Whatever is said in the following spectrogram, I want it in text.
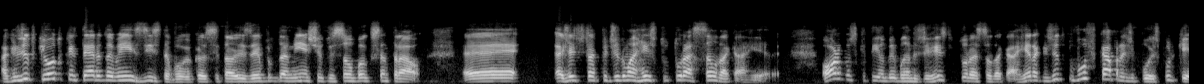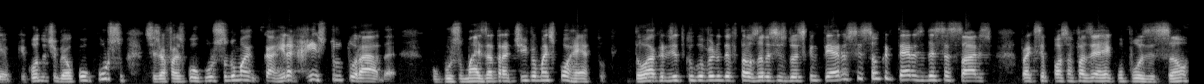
Acredito que outro critério também exista, vou citar o exemplo da minha instituição, Banco Central. É, a gente está pedindo uma reestruturação da carreira. Órgãos que tenham demandas de reestruturação da carreira, acredito que vão ficar para depois. Por quê? Porque quando tiver o concurso, você já faz o concurso numa carreira reestruturada, concurso mais atrativo e mais correto. Então, acredito que o governo deve estar usando esses dois critérios, se são critérios necessários para que você possa fazer a recomposição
